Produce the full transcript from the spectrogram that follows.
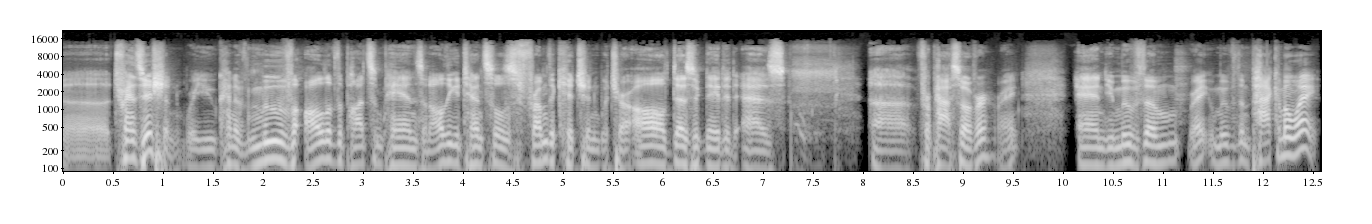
uh, transition where you kind of move all of the pots and pans and all the utensils from the kitchen, which are all designated as uh, for Passover, right? And you move them, right? You move them, pack them away,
